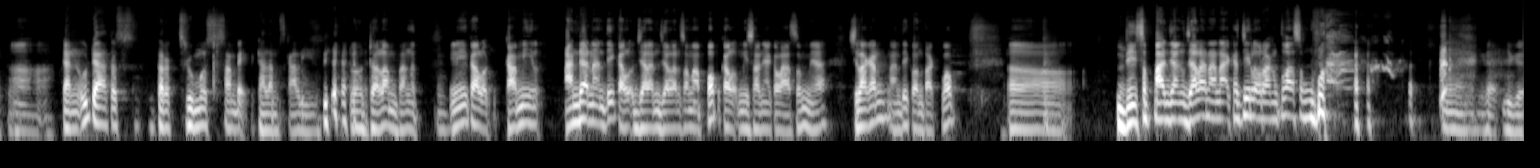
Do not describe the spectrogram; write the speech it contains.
itu. Ah, Dan udah terus terjerumus sampai dalam sekali. loh, dalam banget. Hmm. Ini kalau kami Anda nanti kalau jalan-jalan sama Pop kalau misalnya ke Lasem ya, silakan nanti kontak Pop. Eh, di sepanjang jalan anak kecil orang tua semua Enggak juga.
